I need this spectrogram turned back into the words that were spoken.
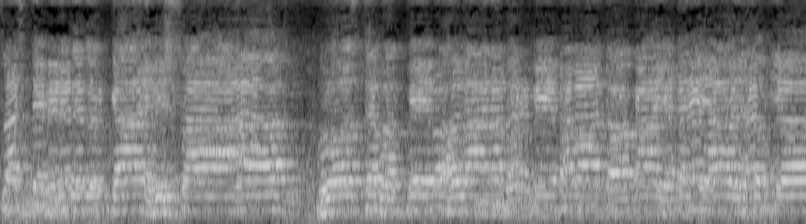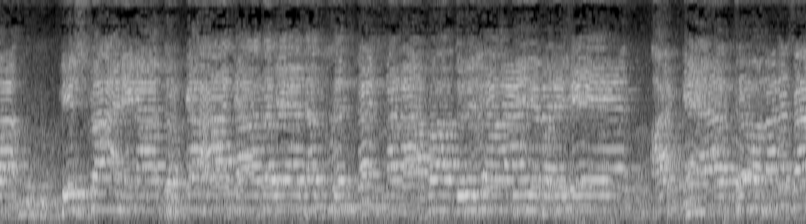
स्वस्ति विरति दुर्गाणि विश्वाः प्रोश्च भक्मे बहुलान भर्मे भवतो कायतनया विश्वानिना दुर्गः जातवेदन्तन्ननापादुरिजामेपरिषे अर्घ्यत्र मनसा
